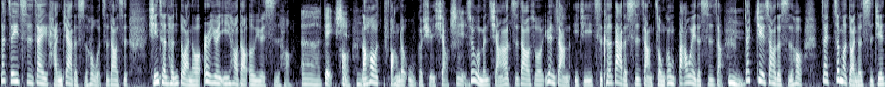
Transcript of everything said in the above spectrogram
那这一次在寒假的时候，我知道是行程很短哦，二月一号到二月四号。呃，对，是，然后访了五个学校，是，所以我们想要知道说，院长以及慈科大的师长，总共八位的师长，嗯，在介绍的时候，在这么短的时间，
